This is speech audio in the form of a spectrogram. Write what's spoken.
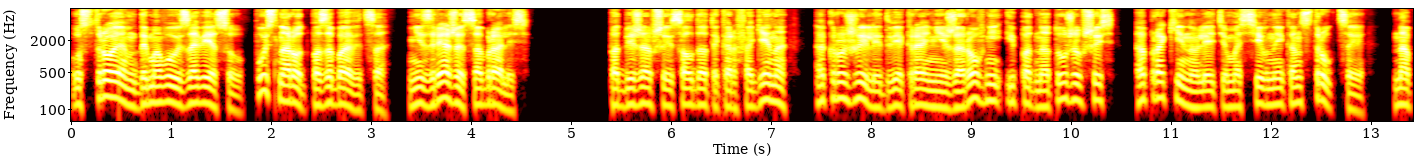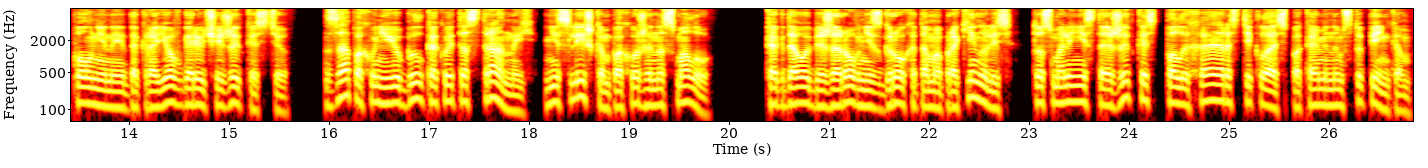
«Устроим дымовую завесу, пусть народ позабавится, не зря же собрались». Подбежавшие солдаты Карфагена окружили две крайние жаровни и, поднатужившись, опрокинули эти массивные конструкции, наполненные до краев горючей жидкостью. Запах у нее был какой-то странный, не слишком похожий на смолу. Когда обе жаровни с грохотом опрокинулись, то смоленистая жидкость, полыхая, растеклась по каменным ступенькам.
